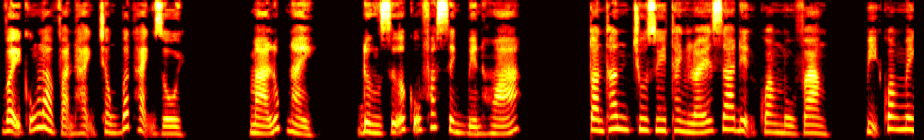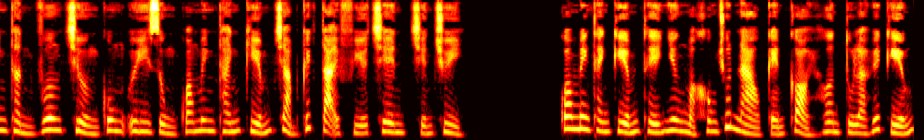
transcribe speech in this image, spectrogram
vậy cũng là vạn hạnh trong bất hạnh rồi. Mà lúc này, đường giữa cũng phát sinh biến hóa. Toàn thân Chu Duy Thanh lóe ra điện quang màu vàng, bị Quang Minh Thần Vương Trường Cung Uy dùng Quang Minh Thánh kiếm chạm kích tại phía trên chiến chùy. Quang Minh Thánh kiếm thế nhưng mà không chút nào kém cỏi hơn Tu La Huyết kiếm.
